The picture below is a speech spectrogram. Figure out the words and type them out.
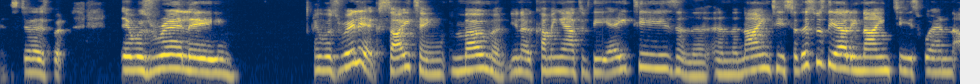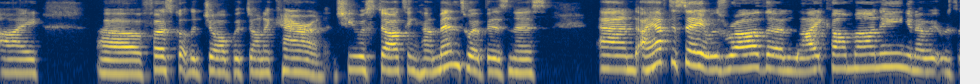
it still is, but it was really it was really exciting moment, you know, coming out of the 80s and the and the 90s. So this was the early 90s when I uh, first got the job with Donna Karan, and she was starting her menswear business. And I have to say, it was rather like Armani. You know, it was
